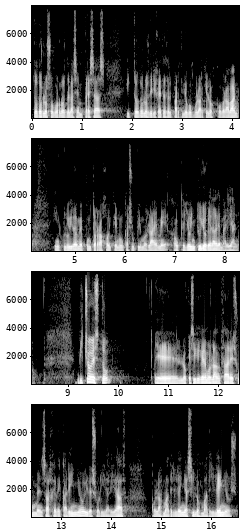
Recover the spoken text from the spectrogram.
todos los sobornos de las empresas y todos los dirigentes del Partido Popular que los cobraban, incluido M. Rajoy, que nunca supimos la M, aunque yo intuyo que era de Mariano. Dicho esto, eh, lo que sí que queremos lanzar es un mensaje de cariño y de solidaridad con las madrileñas y los madrileños,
